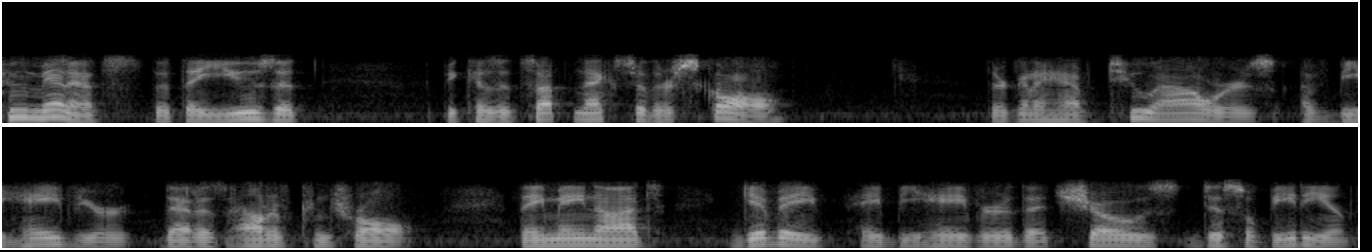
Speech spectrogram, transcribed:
two minutes that they use it because it's up next to their skull, they're going to have two hours of behavior that is out of control. They may not give a, a behavior that shows disobedience.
